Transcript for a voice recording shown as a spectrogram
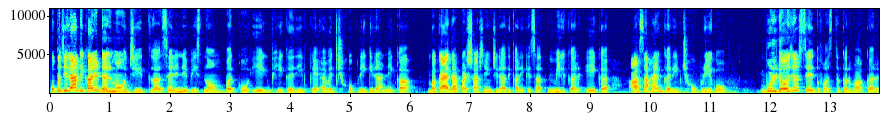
उप जिलाधिकारी डलमऊ जीतलाल सैनी ने 20 नवंबर को एक भी गरीब के अवैध झोपड़ी गिराने का बकायदा प्रशासनिक जिलाधिकारी के साथ मिलकर एक असहाय गरीब झोपड़ी को बुलडोजर से ध्वस्त करवाकर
